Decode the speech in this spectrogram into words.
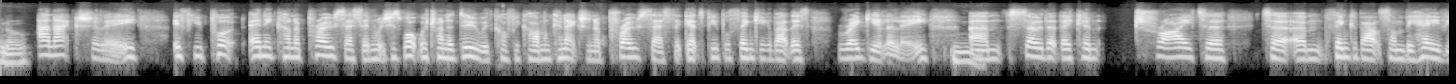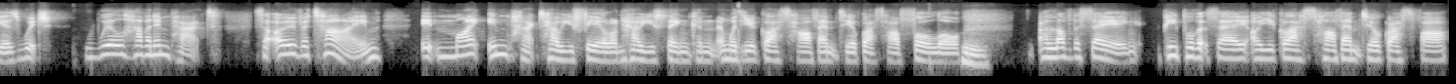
You know. And actually, if you put any kind of process in, which is what we're trying to do with Coffee Calm and Connection, a process that gets people thinking about this regularly, mm. um, so that they can try to to um, think about some behaviors which will have an impact. So over time, it might impact how you feel and how you think and, and whether you're glass half empty or glass half full or mm. I love the saying people that say, "Are you glass half empty or glass far,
